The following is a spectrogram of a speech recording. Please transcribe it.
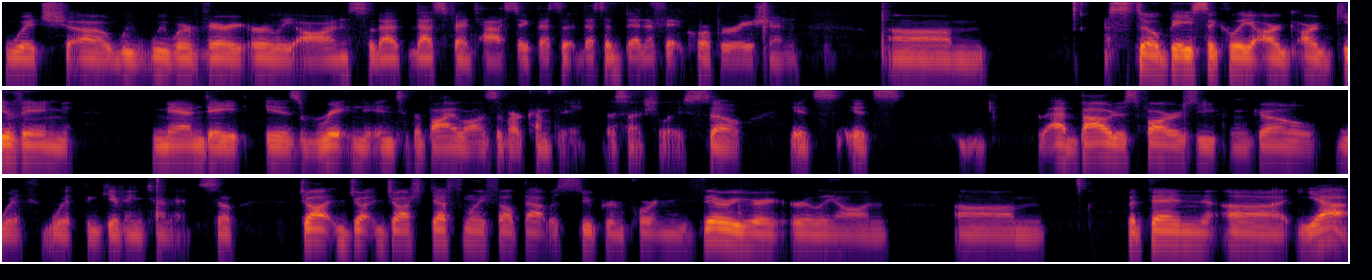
which uh, we we were very early on, so that that's fantastic. That's a that's a benefit corporation. Um, so basically, our our giving mandate is written into the bylaws of our company, essentially. So it's it's about as far as you can go with with the giving tenant. So Josh, Josh definitely felt that was super important very very early on. Um, but then uh, yeah,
